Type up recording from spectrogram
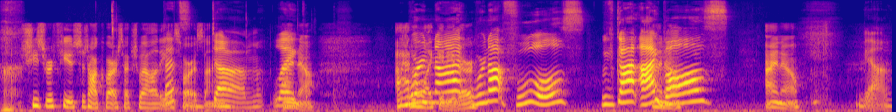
She's refused to talk about her sexuality That's as far as I know. dumb. Like I know. I don't we're like not it either. we're not fools. We've got know. eyeballs. I know. Yeah.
